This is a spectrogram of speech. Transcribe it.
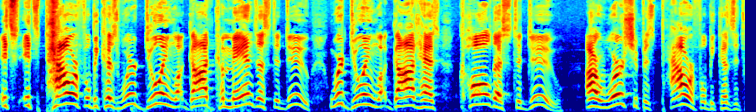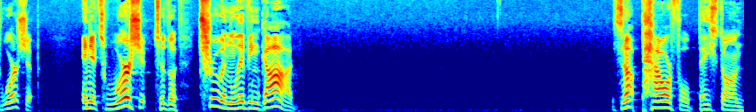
It's, it's powerful because we're doing what God commands us to do. We're doing what God has called us to do. Our worship is powerful because it's worship, and it's worship to the true and living God. It's not powerful based on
